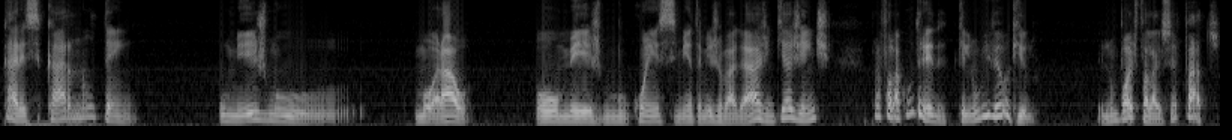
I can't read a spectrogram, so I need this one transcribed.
Cara, esse cara não tem o mesmo moral ou o mesmo conhecimento, a mesma bagagem que a gente para falar com o trader, porque ele não viveu aquilo. Ele não pode falar, isso é fato.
